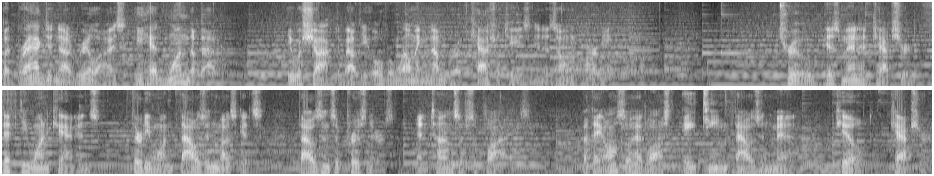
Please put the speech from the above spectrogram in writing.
But Bragg did not realize he had won the battle. He was shocked about the overwhelming number of casualties in his own army. True, his men had captured 51 cannons, 31,000 muskets, thousands of prisoners, and tons of supplies. But they also had lost 18,000 men, killed, captured,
